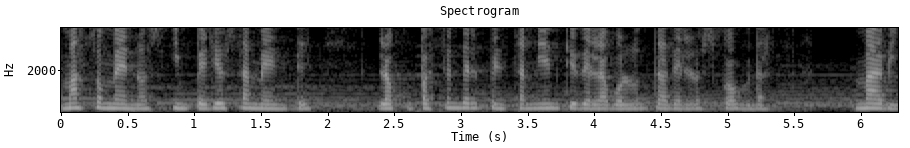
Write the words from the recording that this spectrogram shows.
más o menos imperiosamente, la ocupación del pensamiento y de la voluntad de los Cobdas. Mavi,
